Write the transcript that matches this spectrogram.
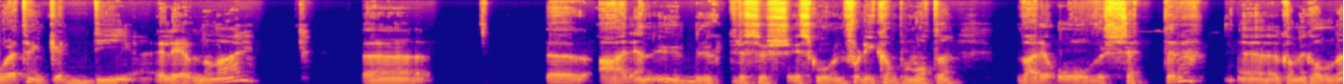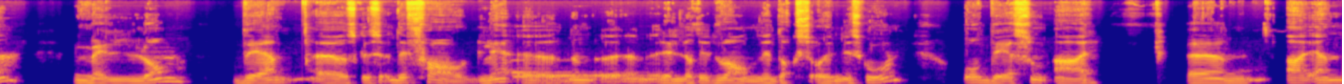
og jeg tenker de elevene der eh, eh, er en ubrukt ressurs i skolen, for de kan på en måte være oversettere, kan vi kalle det, mellom det, si, det faglige, den relativt vanlige dagsorden i skolen, og det som er, er en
